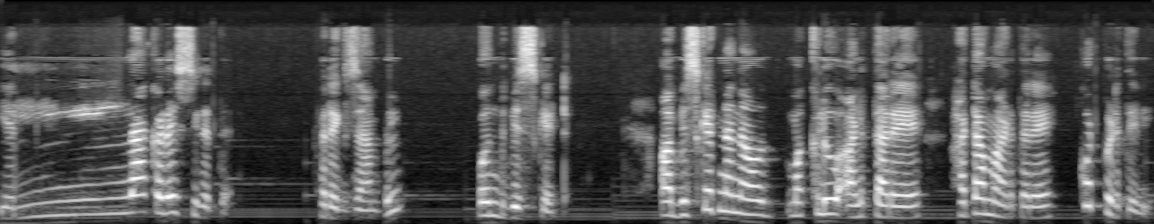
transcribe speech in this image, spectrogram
ಎಲ್ಲಾ ಕಡೆ ಸಿಗುತ್ತೆ. ಫಾರ್ ಎಕ್ಸಾಂಪಲ್ ಒಂದು ಬಿಸ್ಕೆಟ್. ಆ ಬಿಸ್ಕೆಟ್ನ ನಾವು ಮಕ್ಕಳು ಅಳ್ತಾರೆ, ಹಠ ಮಾಡ್ತಾರೆ, ಕೊಟ್ಬಿಡ್ತೀವಿ.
